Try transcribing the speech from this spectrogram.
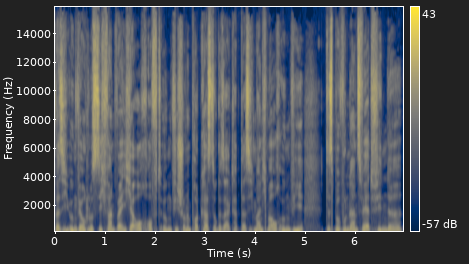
Was ich irgendwie auch lustig fand, weil ich ja auch oft irgendwie schon im Podcast so gesagt habe, dass ich manchmal auch irgendwie das bewundernswert finde,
